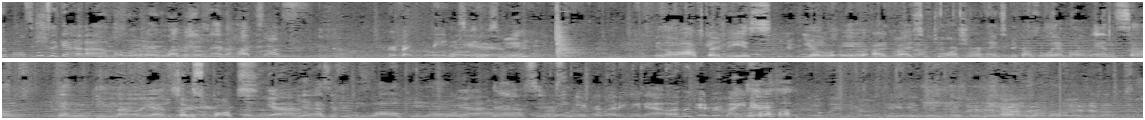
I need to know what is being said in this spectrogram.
it possible to get um, a little bit of lemon and a hot sauce? Oh, perfect. Thank you. Excuse me. You know, after this, you uh, I advise you to wash your hands because lemon and sun can give you Oh, yeah, some sure. spots. Yeah. Yes, if you've been walking. And, Yeah. Yeah, seriously. Thank you for letting me know. Good reminder.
